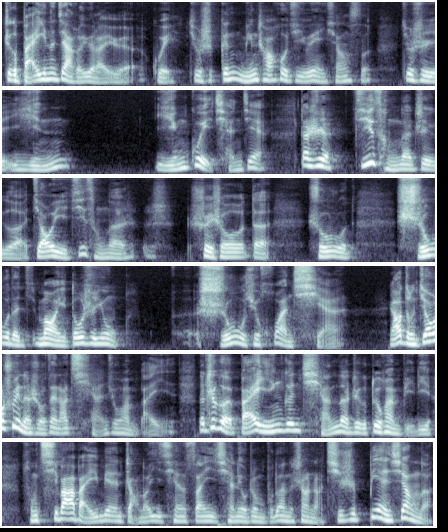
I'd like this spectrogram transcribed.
这个白银的价格越来越贵，就是跟明朝后期有点相似，就是银银贵钱贱，但是基层的这个交易、基层的税收的收入、实物的贸易都是用实物去换钱。然后等交税的时候，再拿钱去换白银。那这个白银跟钱的这个兑换比例，从七八百一变涨到一千三、一千六，这么不断的上涨，其实变相的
